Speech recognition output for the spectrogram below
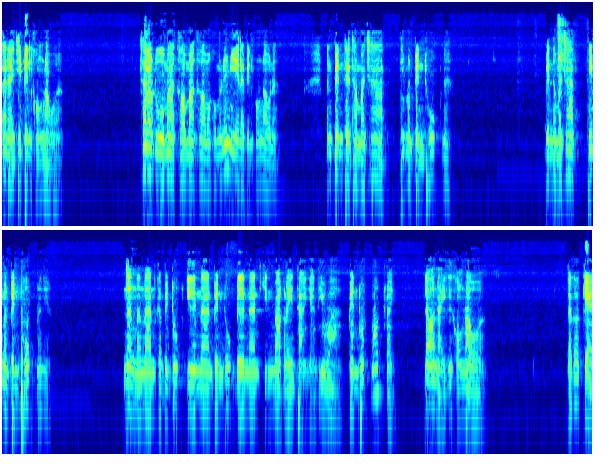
อันไหนที่เป็นของเราอะถ้าเราดูมากเข้ามาเข้ามาเขามันไม่มีอะไรเป็นของเรานะมันเป็นแต่ธรรมชาติที่มันเป็นทุกข์นะ เป็นธรรมชาติที่มันเป็นทุกข์นะเนี่ย นั่งนานๆก็เป็นทุกข์ยืนนานเป็นทุกข์เดินนานกินมากอะไรต่างอย่างที่ว่า เป็นทุกข์หมดเลย แล้วอันไหนคือของเราอะแล้วก็แก่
